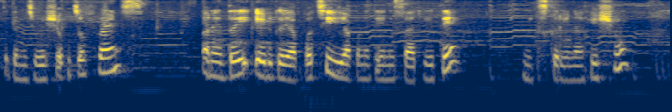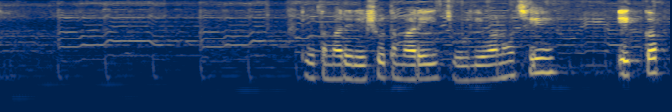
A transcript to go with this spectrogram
તો તમે જોઈ શકો છો ફ્રેન્ડ્સ અને દહીં એડ કર્યા પછી આપણે તેને સારી રીતે મિક્સ કરી નાખીશું. તો તમારે રેશો તમારે જોઈ લેવાનો છે. એક કપ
